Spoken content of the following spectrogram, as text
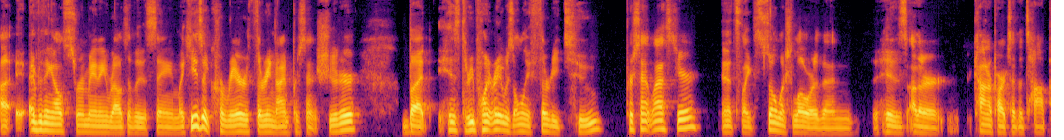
Uh, everything else remaining relatively the same. Like he's a career 39% shooter, but his three point rate was only 32% last year. And it's like so much lower than his other counterparts at the top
